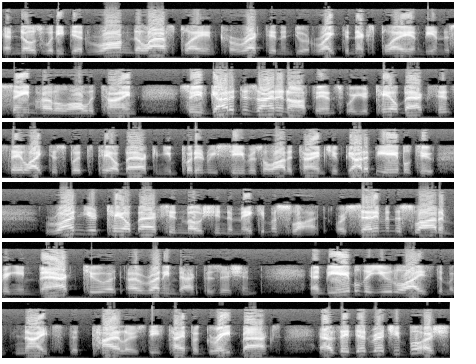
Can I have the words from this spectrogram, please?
and knows what he did wrong the last play and correct it and do it right the next play and be in the same huddle all the time. So you've got to design an offense where your tailback, since they like to split the tailback and you put in receivers a lot of times, you've got to be able to run your tailbacks in motion to make him a slot, or set him in the slot and bring him back to a, a running back position, and be able to utilize the McKnights, the Tylers, these type of great backs, as they did Reggie Bush,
